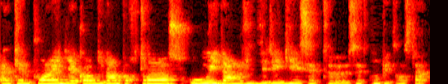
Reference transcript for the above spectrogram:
à quel point il y accorde de l'importance ou il a envie de déléguer cette, cette compétence-là.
